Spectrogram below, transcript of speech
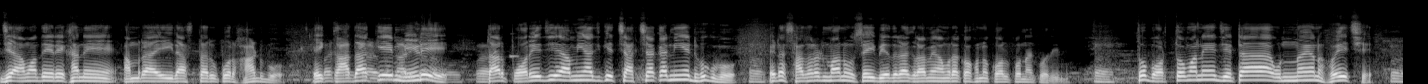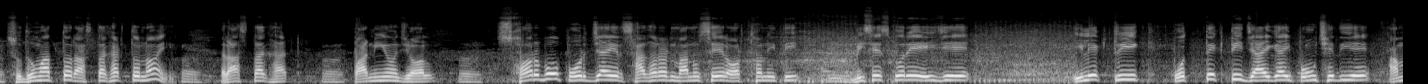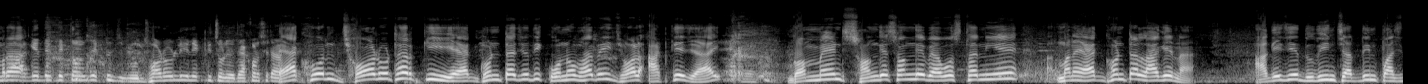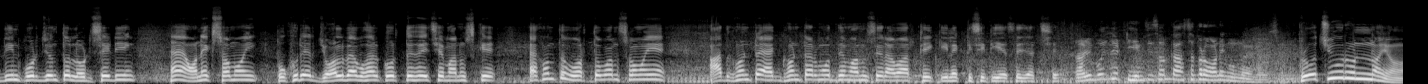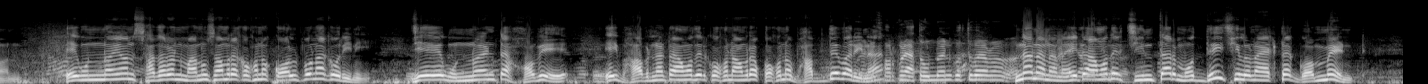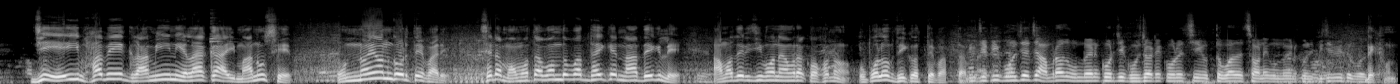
যে আমাদের এখানে আমরা এই রাস্তার উপর হাঁটবো। এই কাদাকে মেরে হ্যাঁ। তারপরে যে আমি আজকে চার চাকা নিয়ে ঢুকবো হ্যাঁ। এটা সাধারণ মানুষ এই বেদরা গ্রামে আমরা কখনো কল্পনা করিনি। হ্যাঁ, তো বর্তমানে যেটা উন্নয়ন হয়েছে হ্যাঁ। শুধুমাত্র রাস্তাঘাট তো নয় রাস্তাঘাট পানীয় জল সর্বপর্যায়ের সাধারণ মানুষের অর্থনীতি বিশেষ করে এই যে ইলেকট্রিক প্রত্যেকটি জায়গায় পৌঁছে দিয়ে আমরা আগে দেখতাম যে একটু ঝড় উঠলে ইলেকট্রিক চলে যেত এখন সেটা এখন ঝড় ওঠার কি? এক ঘণ্টা যদি কোনোভাবেই ঝড় আটকে যায় গভর্নমেন্ট সঙ্গে সঙ্গে ব্যবস্থা নিয়ে মানে এক ঘণ্টা লাগে না। আগে যে দুদিন চার দিন পাঁচ দিন পর্যন্ত লোডশেডিং হ্যাঁ অনেক সময় পুকুরের জল ব্যবহার করতে হয়েছে মানুষকে। এখন তো বর্তমান সময়ে আধ ঘণ্টা এক ঘণ্টার মধ্যে মানুষের আবার ঠিক ইলেকট্রিসিটি এসে যাচ্ছে। আমি বলছি টিএমসি সরকার আসার পর অনেক উন্নয়ন হয়েছে। প্রচুর উন্নয়ন। এই উন্নয়ন সাধারণ মানুষ আমরা কখনো কল্পনা করিনি যে উন্নয়নটা হবে। এই ভাবনাটা আমাদের কখনো আমরা কখনো ভাবতে পারি না। সরকার এত উন্নয়ন করতে পারে না না না না এটা আমাদের চিন্তার মধ্যেই ছিল না। একটা গভর্নমেন্ট যে এইভাবে গ্রামীণ এলাকায় মানুষের উন্নয়ন করতে পারে সেটা মমতা বন্দ্যোপাধ্যায়কে না দেখলে আমাদের জীবনে আমরা কখনো উপলব্ধি করতে পারতাম। বিজেপি বলছে যে আমরা উন্নয়ন করছি গুজরাটে করেছি উত্তরপ্রদেশে অনেক উন্নয়ন করেছি। বিজেপি তো দেখুন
